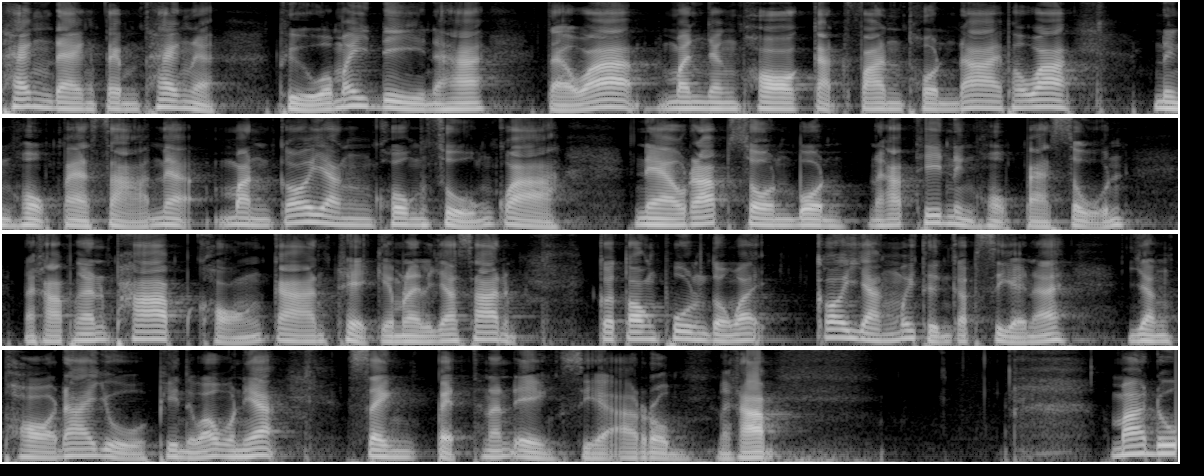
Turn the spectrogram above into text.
แท่งแดงเต็มแท่งเนี่ยถือว่าไม่ดีนะฮะ แต่ว่ามันยังพอกัดฟันทนได้ เพราะว่า 1683 เนี่ย มันก็ยังคงสูงกว่าแนวรับโซนบนนะครับที่ 1680 นะครับ งั้นภาพของการเทรดเกมรายระยะสั้น ก็ต้องพูดตรงว่าก็ยังไม่ถึงกับเสียนะ ยังพอได้อยู่เพียงแต่ว่าวันนี้เซ็งเป็ดเท่านั้นเองเสียอารมณ์นะครับมาดู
